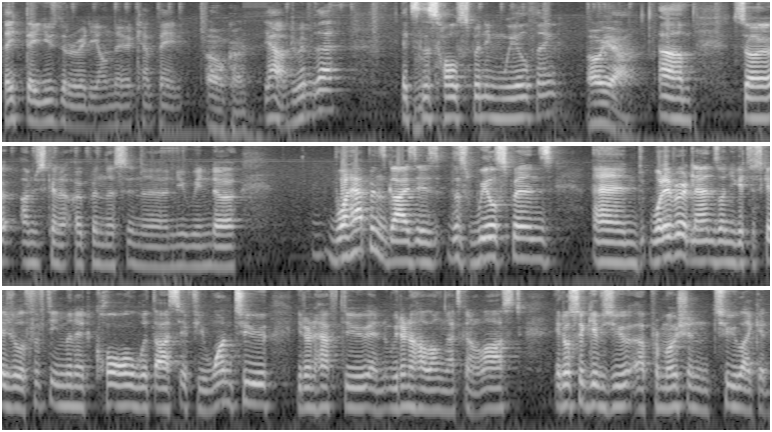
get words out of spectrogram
They, they used it already on their campaign. Oh, okay. Yeah, do you remember that? It's this whole spinning wheel thing. Oh yeah. Um, so I'm just gonna open this in a new window. What happens, guys, is this wheel spins, and whatever it lands on, you get to schedule a 15 minute call with us if you want to. You don't have to, and we don't know how long that's gonna last. It also gives you a promotion to like a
